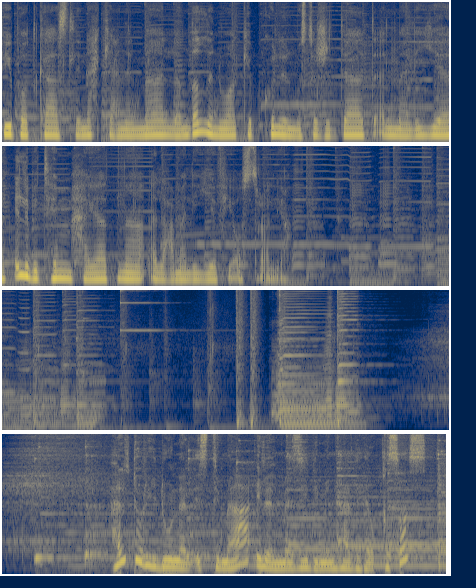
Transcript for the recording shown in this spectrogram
في بودكاست لنحكي عن المال. لنضل نواكب كل المستجدات المالية اللي بتهم حياتنا العملية في أستراليا. هل تريدون الاستماع إلى المزيد من هذه القصص؟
